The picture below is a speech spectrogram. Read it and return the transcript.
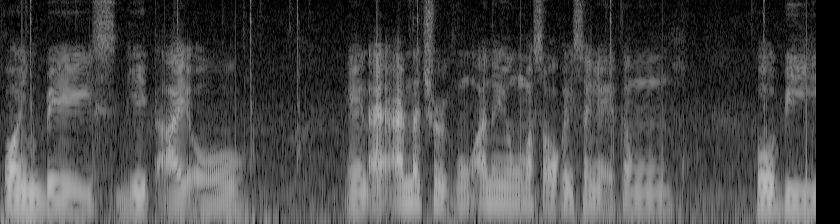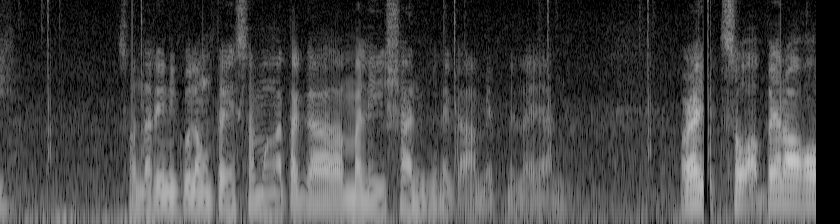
Coinbase, Gate.io, And I, I'm not sure kung ano yung mas okay sa inyo itong hobby. So narinig ko lang to eh sa mga taga Malaysian ginagamit nila yan. Alright, so uh, pero ako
